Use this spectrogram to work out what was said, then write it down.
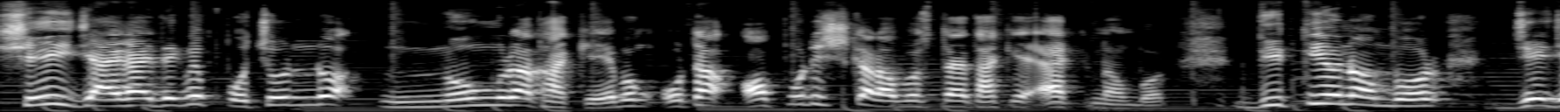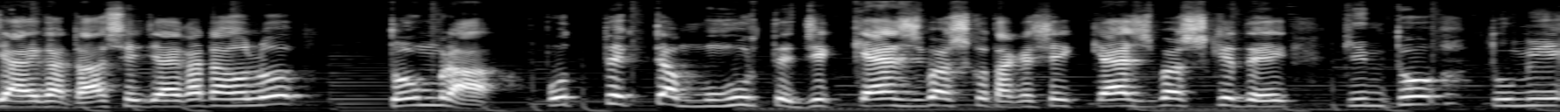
সেই জায়গায় দেখবে প্রচণ্ড নোংরা থাকে এবং ওটা অপরিষ্কার অবস্থায় থাকে এক নম্বর। দ্বিতীয় নম্বর যে জায়গাটা, সেই জায়গাটা হলো তোমরা প্রত্যেকটা মুহূর্তে যে ক্যাশ বাস্ক থাকে, সেই ক্যাশ বাস্কেতে কিন্তু তুমি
